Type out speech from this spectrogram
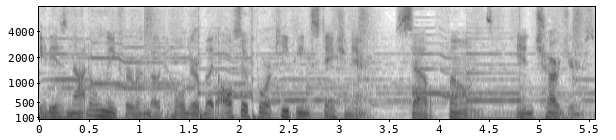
it is not only for remote holder but also for keeping stationery, cell phones, and chargers.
